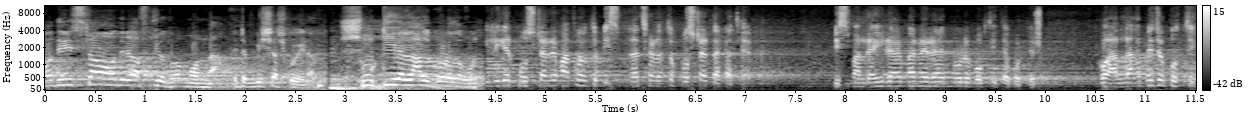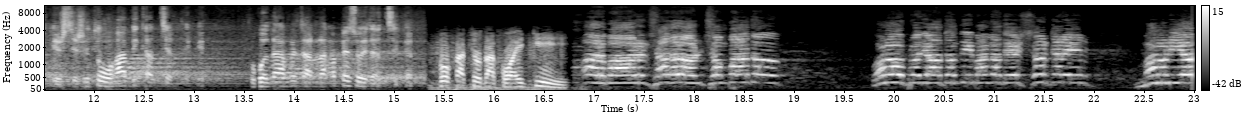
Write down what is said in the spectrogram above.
আমাদের ইসলাম আমাদের রাষ্ট্রীয় ধর্ম না এটা বিশ্বাস করি না। সুটিয়ে লাল করে দেবো। লীগের পোস্টারের মাথায় তো বিসমিল্লাহ ছাড়া তো পোস্টার দেখা যায় না। বিসমাল রাহি রহমানের বলে বক্তৃতা করতে ও আল্লাহ হাফেজও কোথেকে এসছে? সে তো ওহাবি কালচার থেকে। খোদা হাফেজ আল্লাহ হাফেজ হয়ে যাচ্ছে কেন? বারবার সাধারণ সম্পাদক গণপ্রজাতন্ত্রী বাংলাদেশ সরকারের মাননীয়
